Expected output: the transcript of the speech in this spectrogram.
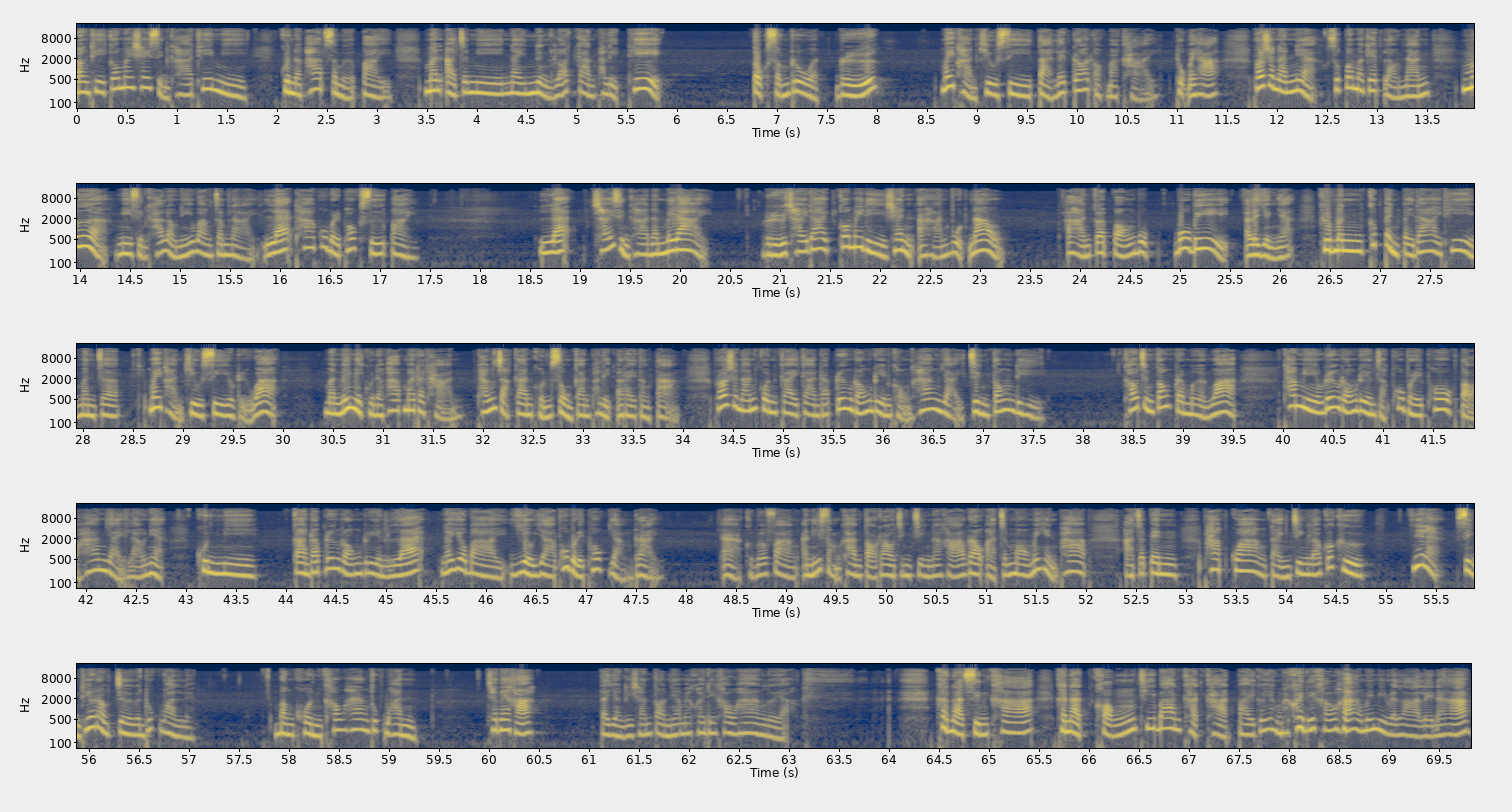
บางทีก็ไม่ใช่สินค้าที่มีคุณภาพเสมอไป มันอาจจะมีในหนึ่งล็อตการผลิตที่ ตกสำรวจหรือ ไม่ผ่าน QC แต่เล็ดรอดออกมาขาย ถูกไหมคะ เพราะฉะนั้นเนี่ยซูเปอร์มาร์เก็ตเหล่านั้น เมื่อมีสินค้าเหล่านี้วางจำหน่าย และถ้าผู้บริโภคซื้อไป และใช้สินค้านั้นไม่ได้ หรือใช้ได้ก็ไม่ดี เช่น อาหารบูดเน่า อาหารกระป๋องบุบบูบี้ อะไรอย่างเงี้ย คือมันก็เป็นไปได้ที่มันจะไม่ผ่าน QC หรือว่ามันไม่มีคุณภาพมาตรฐาน ทั้งจากการขนส่งการผลิตอะไรต่างๆ เพราะฉะนั้นนกลไกการรับเรื่องร้องเรียนของห้างใหญ่จึงต้องดี เขาจึงต้องประเมินว่า ถ้ามีเรื่องร้องเรียนจากผู้บริโภคต่อห้างใหญ่แล้วเนี่ย คุณมีการรับเรื่องร้องเรียนและนโยบายเยียวยาผู้บริโภคอย่างไรอะคุณผู้ฟัง อันนี้สำคัญต่อเราจริง ๆนะคะ เราอาจจะมองไม่เห็นภาพ อาจจะเป็นภาพกว้างแต่จริงๆแล้วก็คือ นี่แหละ สิ่งที่เราเจอกันทุกวันเลย บางคนเข้าห้างทุกวัน ใช่ไหมคะ แต่อย่างดิฉันตอนนี้ไม่ค่อยได้เข้าห้างเลยอะ ขนาดสินค้าขนาดของที่บ้านขาดขาดไปก็ยังไม่ค่อยได้เข้าห้างไม่มีเวลาเลยนะคะ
